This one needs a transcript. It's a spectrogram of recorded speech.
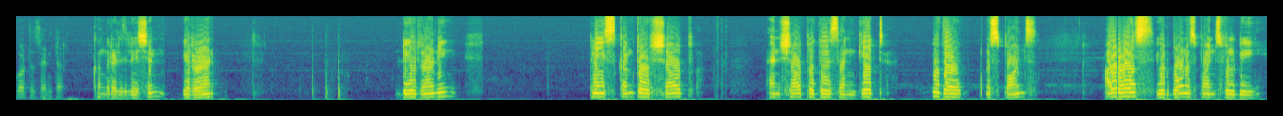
Go to center. Congratulations, dear Rani. Dear Rani, please come to our shop and shop with us and get the bonus points otherwise your bonus points will be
